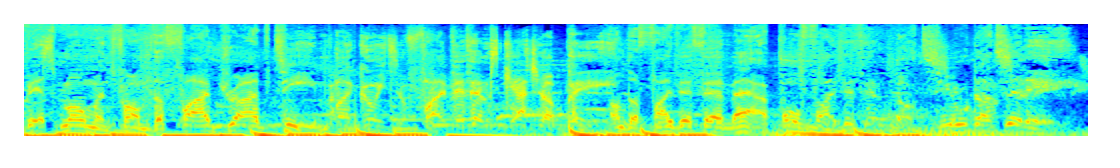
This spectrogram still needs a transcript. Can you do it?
best moments from the 5 Drive team by going to 5FM's catch up page on the 5FM app or 5FM.co.za.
